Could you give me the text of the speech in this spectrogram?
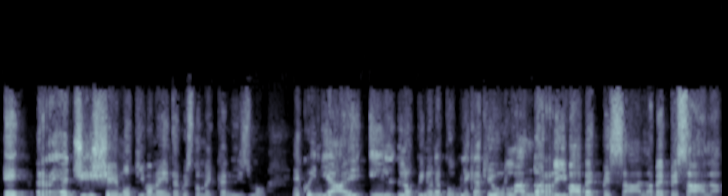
e reagisce emotivamente a questo meccanismo e quindi hai il, l'opinione pubblica che urlando arriva a Beppe Sala. Beppe Sala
